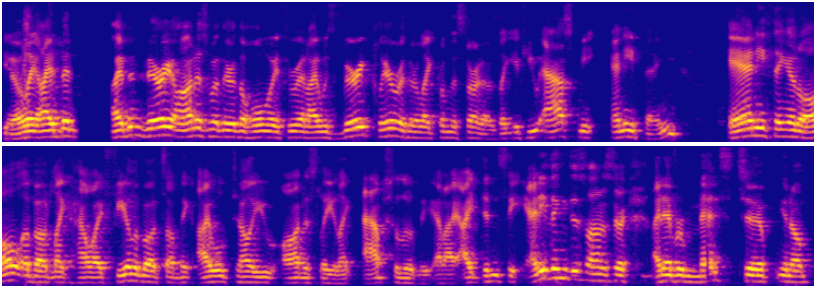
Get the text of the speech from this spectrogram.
You know, like I've been, I've been very honest with her the whole way through, and I was very clear with her, like from the start. I was like, "If you ask me anything." Anything at all about like how I feel about something, I will tell you honestly, like absolutely. And I, I didn't see anything dishonest there. I never meant to, you know,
